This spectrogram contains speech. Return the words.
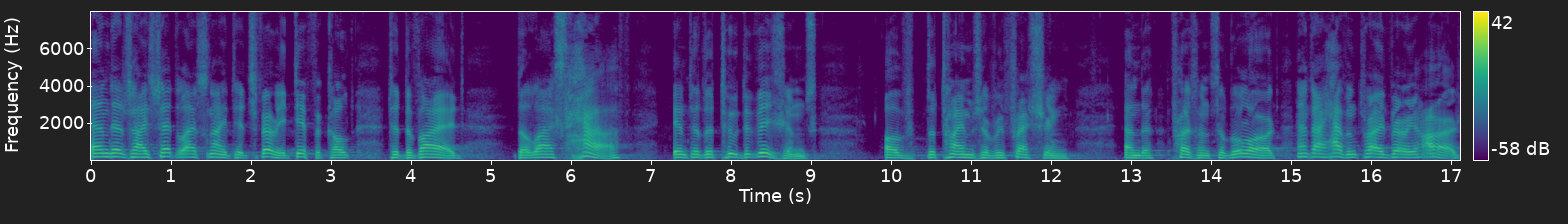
And as I said last night, it's very difficult to divide the last half into the two divisions of the times of refreshing and the presence of the Lord. And I haven't tried very hard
